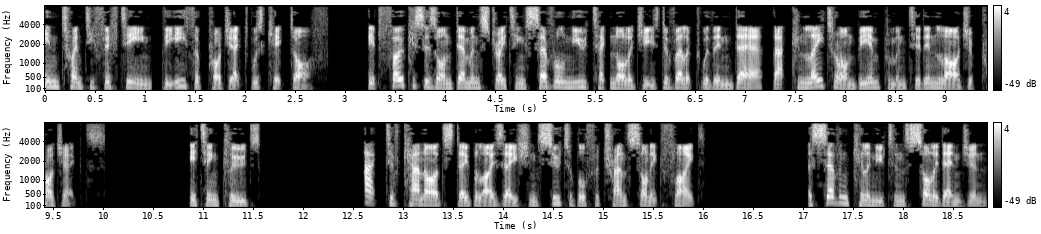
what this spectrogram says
In 2015, the Ether project was kicked off. It focuses on demonstrating several new technologies developed within DARE, that can later on be implemented in larger projects. It includes Active canard stabilization suitable for transonic flight. A 7 kN solid engine.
